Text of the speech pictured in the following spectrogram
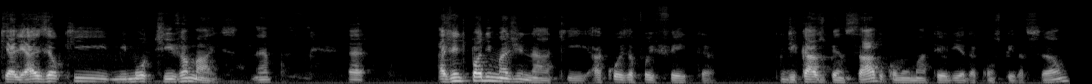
que aliás é o que me motiva mais. Né? É, a gente pode imaginar que a coisa foi feita de caso pensado, como uma teoria da conspiração,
